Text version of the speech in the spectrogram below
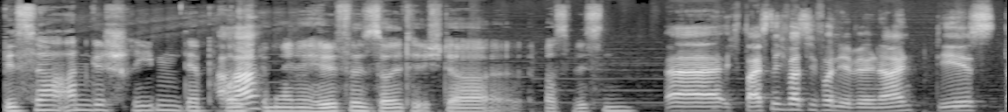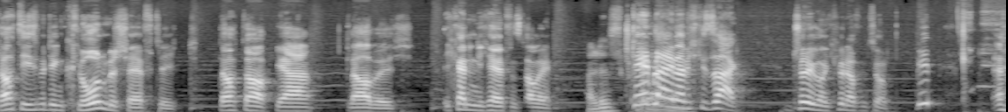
Bisser angeschrieben, der Aha. bräuchte meine Hilfe. Sollte ich da äh, was wissen? Äh, ich weiß nicht, was sie von dir will, nein. Die ist. Doch, die ist mit den Klonen beschäftigt. Doch, doch, ja, glaube ich. Ich kann dir nicht helfen, sorry. Alles Stehen bleiben, habe ich gesagt. Entschuldigung, ich bin auf Funktion. Piep.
